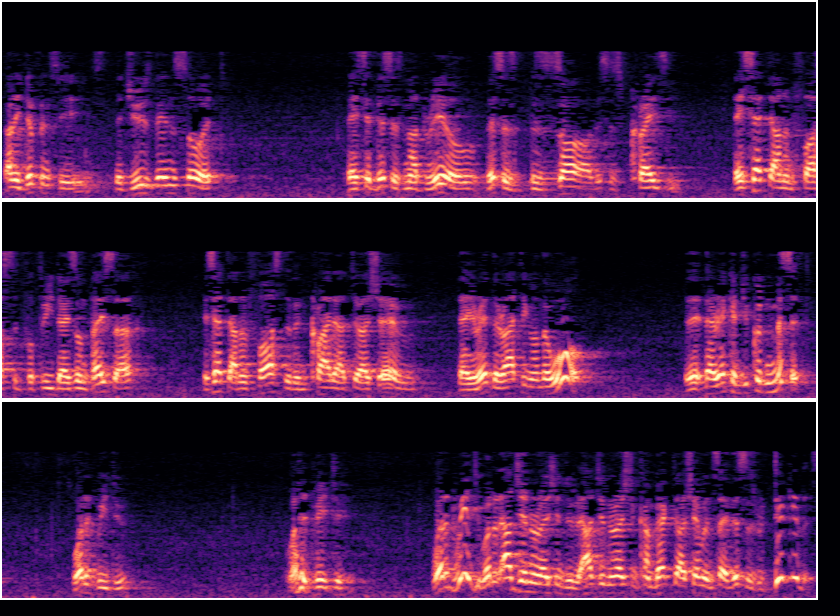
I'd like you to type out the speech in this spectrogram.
the only difference is, the Jews then saw it. They said, this is not real, this is bizarre, this is crazy. They sat down and fasted for three days on Pesach. They sat down and fasted and cried out to Hashem. They read the writing on the wall. They, they reckoned you couldn't miss it. What did we do? What did we do? What did we do? What did our generation do? Did our generation come back to Hashem and say, this is ridiculous.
